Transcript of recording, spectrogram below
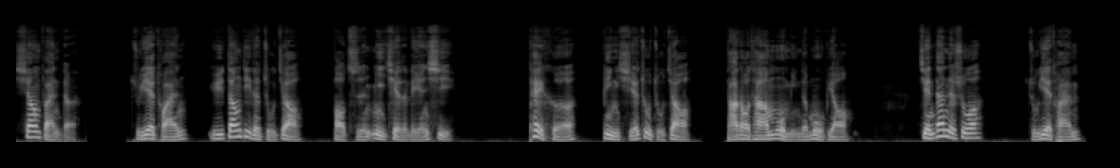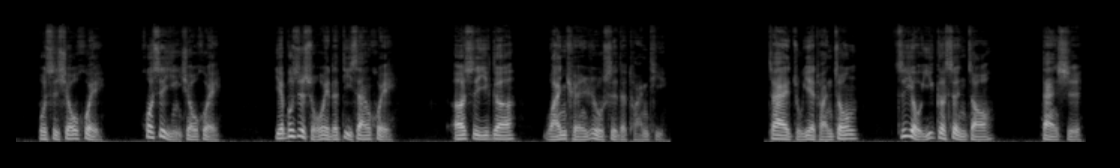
相反的，主业团与当地的主教保持密切的联系，配合并协助主教达到他牧民的目标。简单的说，主业团不是修会，或是隐修会，也不是所谓的第三会。而是一个完全入世的团体，在主业团中只有一个圣召，但是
